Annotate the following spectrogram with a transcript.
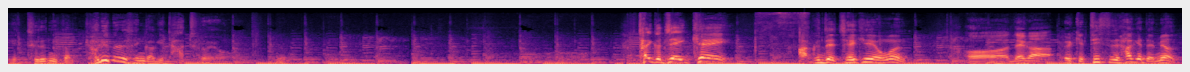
이게 들으니까 별의별 생각이 다 들어요. 타이거 JK. 아 근데 JK 형은 어 내가 이렇게 diss를 하게 되면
